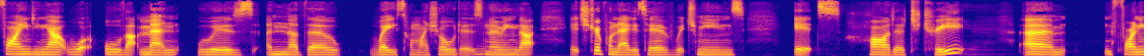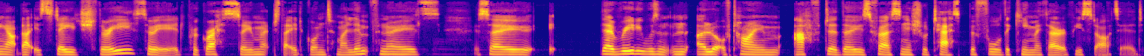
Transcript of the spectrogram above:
finding out what all that meant was another weight on my shoulders, knowing that it's triple negative, which means it's harder to treat. Um, and finding out that it's stage three, so it had progressed so much that it had gone to my lymph nodes. So it, there really wasn't a lot of time after those first initial tests before the chemotherapy started.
